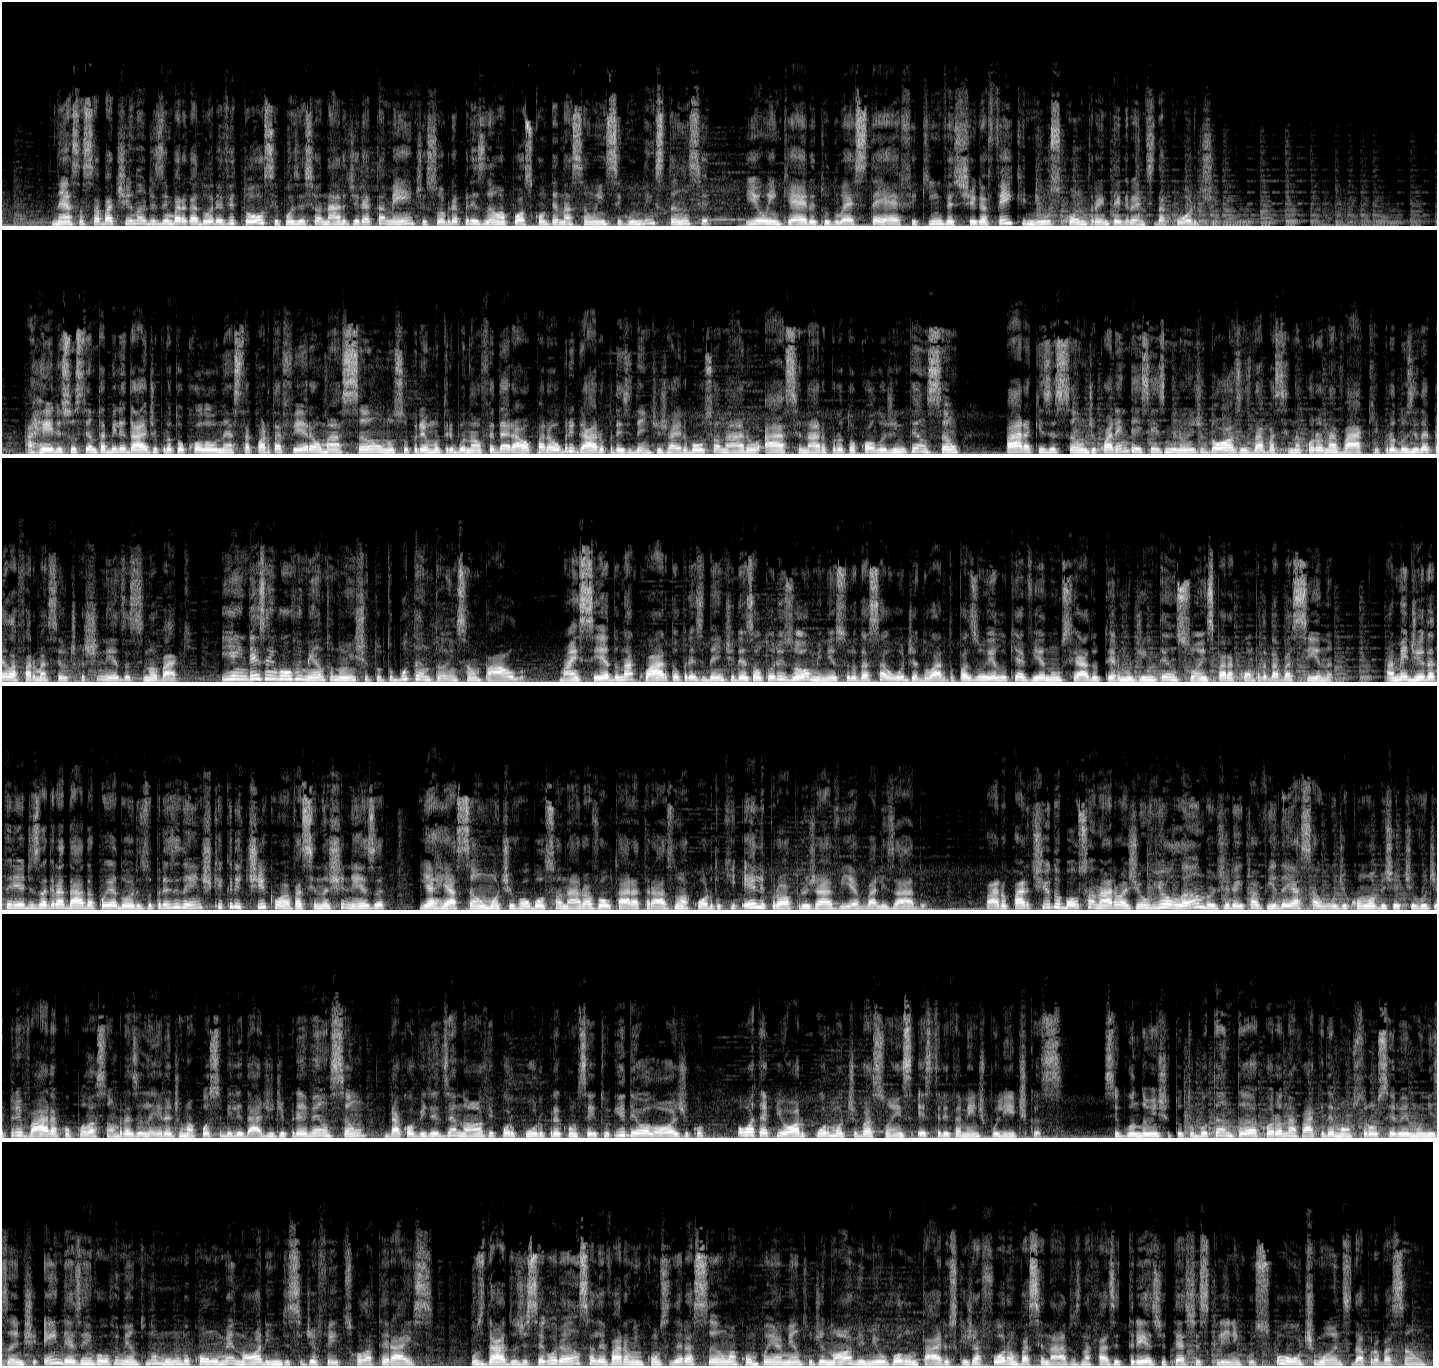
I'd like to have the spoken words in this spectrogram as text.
Nessa sabatina, o desembargador evitou se posicionar diretamente sobre a prisão após condenação em segunda instância e o inquérito do STF que investiga fake news contra integrantes da corte. A Rede Sustentabilidade protocolou nesta quarta-feira uma ação no Supremo Tribunal Federal para obrigar o presidente Jair Bolsonaro a assinar protocolo de intenção para aquisição de 46 milhões de doses da vacina Coronavac, produzida pela farmacêutica chinesa Sinovac, e em desenvolvimento no Instituto Butantan, em São Paulo. Mais cedo, na quarta, o presidente desautorizou o ministro da Saúde, Eduardo Pazuello, que havia anunciado o termo de intenções para a compra da vacina. A medida teria desagradado apoiadores do presidente que criticam a vacina chinesa e a reação motivou Bolsonaro a voltar atrás no acordo que ele próprio já havia avalizado. Para o partido, Bolsonaro agiu violando o direito à vida e à saúde com o objetivo de privar a população brasileira de uma possibilidade de prevenção da Covid-19 por puro preconceito ideológico ou até pior, por motivações estritamente políticas. Segundo o Instituto Butantan, a Coronavac demonstrou ser o imunizante em desenvolvimento no mundo com o menor índice de efeitos colaterais. Os dados de segurança levaram em consideração o acompanhamento de 9 mil voluntários que já foram vacinados na fase 3 de testes clínicos, o último antes da aprovação.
